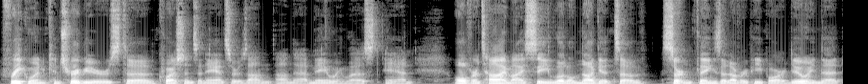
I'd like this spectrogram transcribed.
frequent contributors to questions and answers on, on that mailing list. And over time I see little nuggets of certain things that other people are doing that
